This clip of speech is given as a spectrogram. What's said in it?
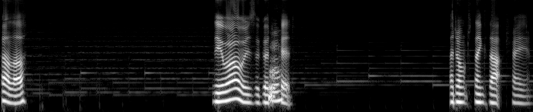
Bella. You were always a good kid. I don't think that changed.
